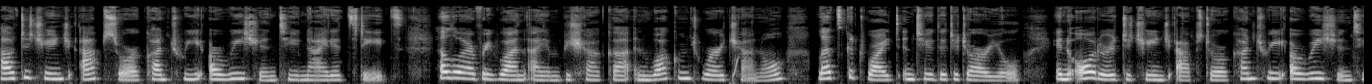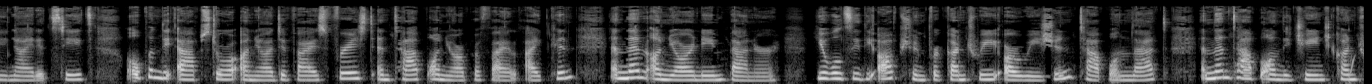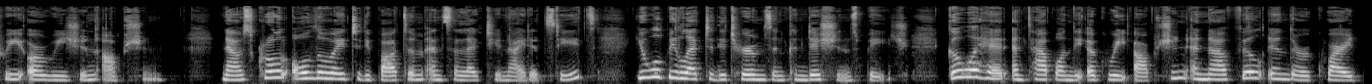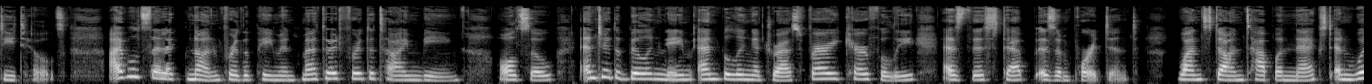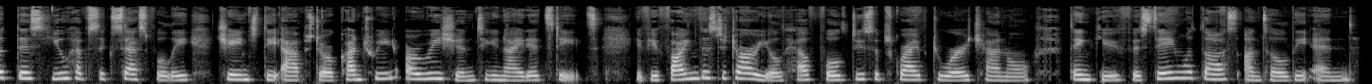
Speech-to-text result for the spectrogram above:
How to change App Store country or region to United States. Hello everyone, I am Bishaka and welcome to our channel. Let's get right into the tutorial. In order to change App Store country or region to United States, open the App Store on your device first and tap on your profile icon and then on your name banner. You will see the option for country or region, tap on that and then tap on the change country or region option. Now scroll all the way to the bottom and select United States. You will be led to the Terms and Conditions page. Go ahead and tap on the Agree option and now fill in the required details. I will select None for the payment method for the time being. Also, enter the billing name and billing address very carefully as this step is important. Once done, tap on Next and with this you have successfully changed the App Store country or region to United States. If you find this tutorial helpful, do subscribe to our channel. Thank you for staying with us until the end.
